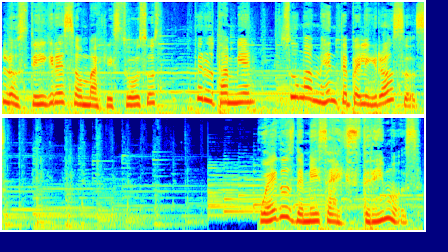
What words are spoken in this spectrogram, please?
los tigres son majestuosos, pero también sumamente peligrosos. Juegos de mesa extremos.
